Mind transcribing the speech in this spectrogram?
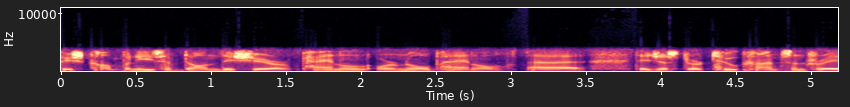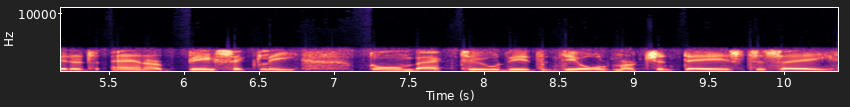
fish companies have done this year, panel or no panel, uh, they just are too concentrated and are basically going back to the the old merchant days to say,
